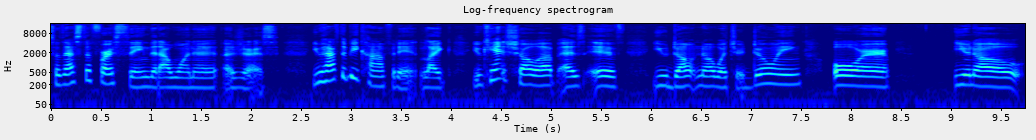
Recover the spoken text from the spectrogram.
So, that's the first thing that I want to address. You have to be confident. Like, you can't show up as if you don't know what you're doing or, you know,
